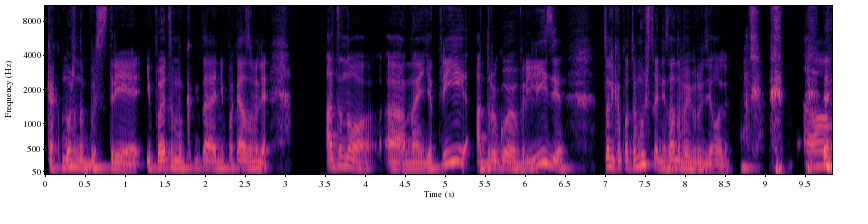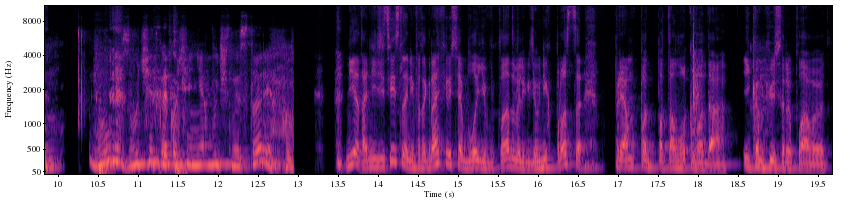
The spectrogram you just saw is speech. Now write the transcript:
как можно быстрее. И поэтому, когда они показывали одно э, на E3, а другое в релизе, только потому, что они заново игру делали. Um, ну, звучит как очень необычная история, но нет, они действительно, они фотографии у себя блоги выкладывали, где у них просто прям под потолок вода, и компьютеры плавают.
